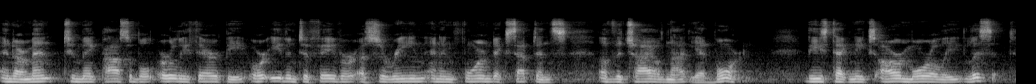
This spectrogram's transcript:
and are meant to make possible early therapy or even to favor a serene and informed acceptance of the child not yet born, these techniques are morally licit.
